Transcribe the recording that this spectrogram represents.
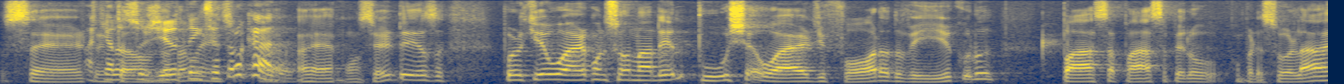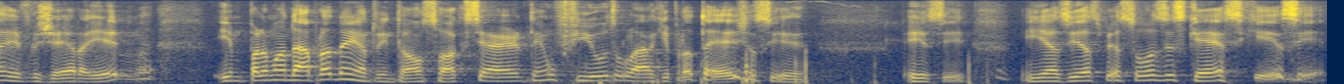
Certo. Aquela então, sujeira exatamente. tem que ser trocada. É, com certeza. Porque o ar-condicionado ele puxa o ar de fora do veículo, passa, passa pelo compressor lá, refrigera ele, né? E para mandar para dentro. Então, só que esse ar tem um filtro lá que protege esse, esse. E às vezes as pessoas esquecem que esse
